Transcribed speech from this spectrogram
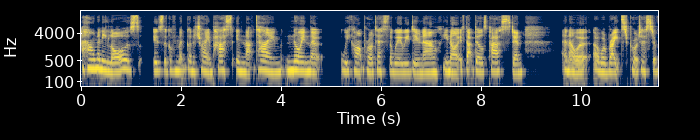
how many laws is the government going to try and pass in that time, knowing that we can't protest the way we do now? You know, if that bill's passed and and our our rights to protest are,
